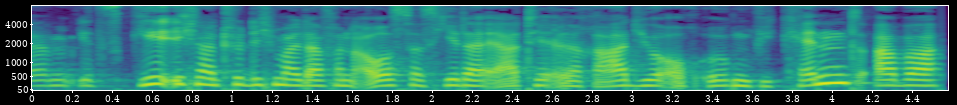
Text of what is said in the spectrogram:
Ähm, jetzt gehe ich natürlich mal davon aus, dass jeder RTL Radio auch irgendwie kennt, aber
